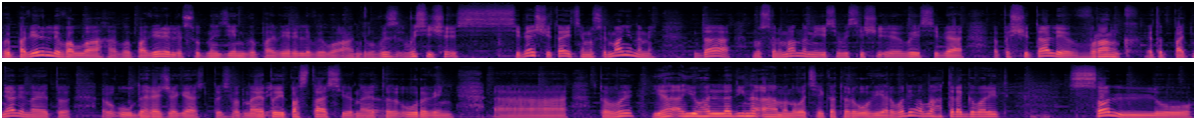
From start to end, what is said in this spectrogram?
Вы поверили в Аллаха, вы поверили в судный день, вы поверили в Его ангела. Вы, вы сейчас, себя считаете мусульманинами? Да, мусульманами, если вы, вы себя посчитали, в ранг этот подняли на эту э, улдараджага, то есть вот на эту ипостасию, на да. этот уровень, а, то вы, я аюгалладина аману, те, которые уверовали, Аллах говорит, соллю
